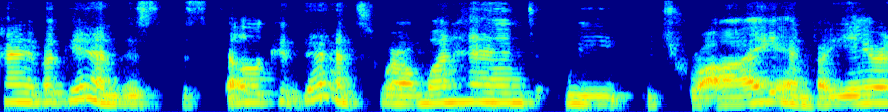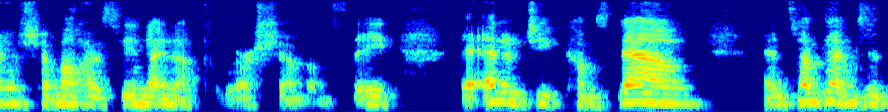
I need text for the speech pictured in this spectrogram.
kind of again this, this delicate dance where on one hand we, try and Vayer Hashem al not to wear Hashem, say the energy comes down, and sometimes it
